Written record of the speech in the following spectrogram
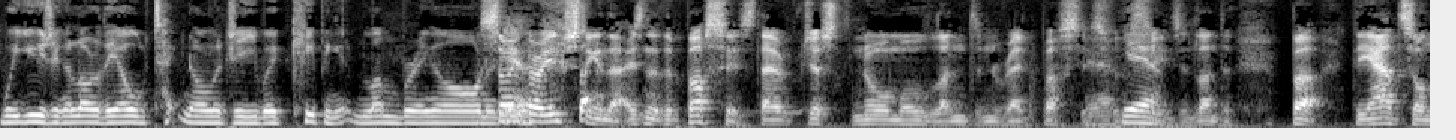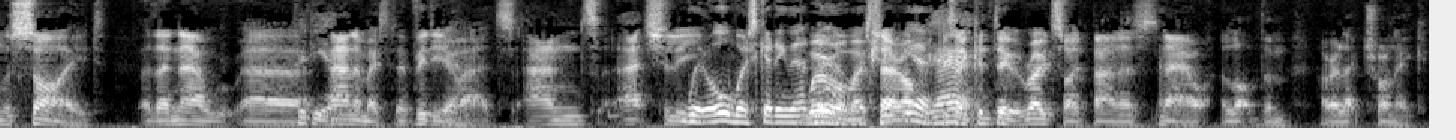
we're using a lot of the old technology, we're keeping it lumbering on. and, Something yeah. very interesting in that, isn't it? The buses, they're just normal London red buses for the Yeah. scenes in London. But the ads on the side, they're now uh, Video. animated, they're video ads. And actually. We're almost getting that We're now, almost actually, there, yeah. Because Yeah. they can do roadside banners now. A lot of them are electronic.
